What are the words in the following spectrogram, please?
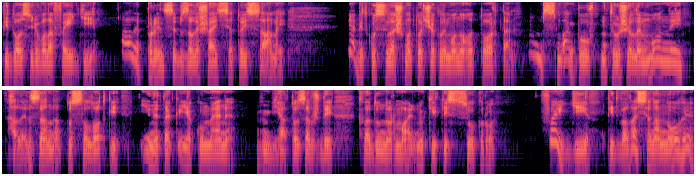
підозрювала Фейді, але принцип залишається той самий. Я відкусила шматочок лимонного торта. Смак був дуже лимонний, але занадто солодкий і не такий, як у мене. Я то завжди кладу нормальну кількість цукру. Фейді підвелася на ноги,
